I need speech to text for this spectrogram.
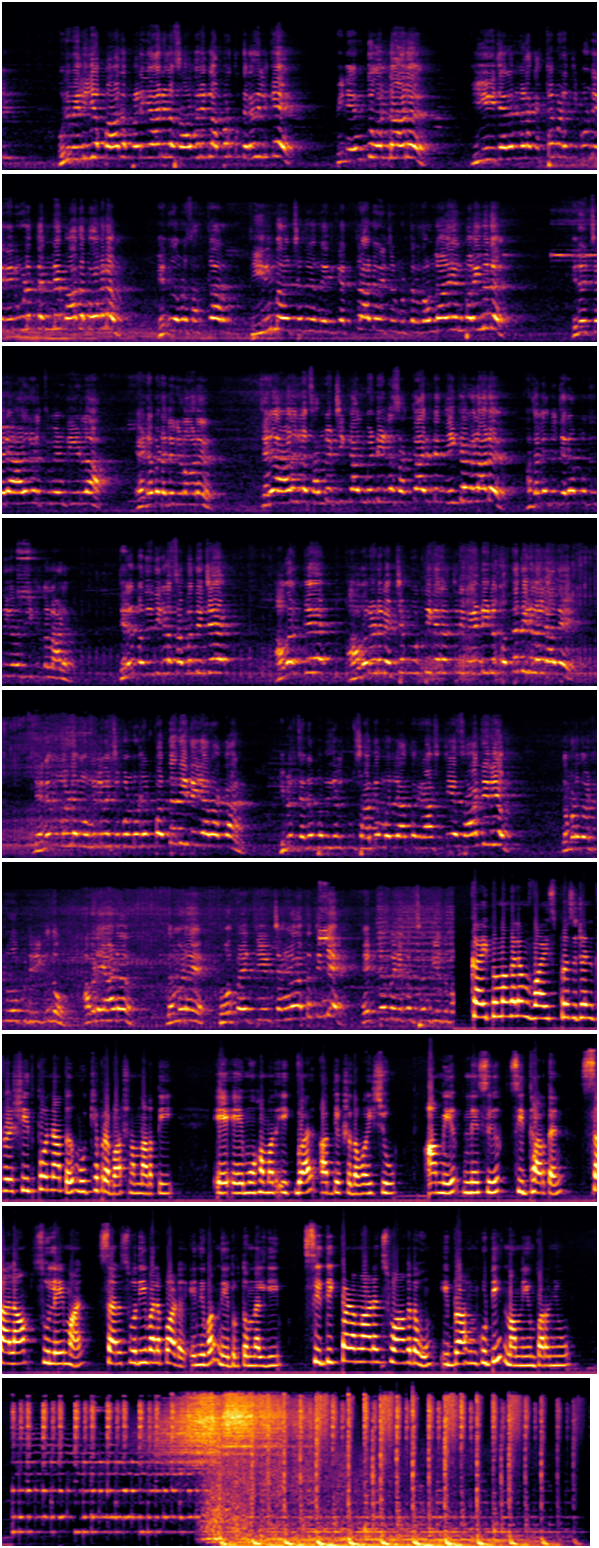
ഒരു വലിയ പാത പണിയാനുള്ള സൗകര്യങ്ങൾ അപ്പുറത്ത് നിലനിൽക്കെ. പിന്നെ എന്തുകൊണ്ടാണ് ഈ ജനങ്ങളെ കഷ്ടപ്പെടുത്തിക്കൊണ്ട് ഇതിലൂടെ തന്നെ പാത പോകണം എന്ന് നമ്മുടെ സർക്കാർ തീരുമാനിച്ചത് എന്ന് എനിക്ക് എത്ര ആലോചിച്ചിട്ടുണ്ട് അതുകൊണ്ടാണ് ഞാൻ പറയുന്നത്. ഇത് ചില ആളുകൾക്ക് വേണ്ടിയുള്ള ഇടപെടലുകളാണ്. ചില ആളുകളെ സംരക്ഷിക്കാൻ വേണ്ടിയുള്ള സർക്കാരിന്റെ നീക്കങ്ങളാണ്. അതല്ലെങ്കിൽ ജനപ്രതിനിധികളുടെ നീക്കങ്ങളാണ്. ജനപ്രതിനിധികളെ സംബന്ധിച്ച് അവർക്ക് അവരുടെ ലക്ഷ്യപൂർത്തീകരണത്തിന് വേണ്ടിയുള്ള പദ്ധതികളല്ലാതെ ജനങ്ങളുടെ മുന്നിൽ വെച്ചുകൊണ്ടുള്ള പദ്ധതി തയ്യാറാക്കാൻ ഇവിടെ ജനപ്രതിനിധികൾക്കും സാധ്യമല്ലാത്ത രാഷ്ട്രീയ സാഹചര്യം നമ്മുടെ നാട്ടിൽ രൂപപ്പെട്ടിരിക്കുന്നു. അവിടെയാണ് നമ്മുടെ കോപ്പറേറ്റീവ് ചങ്ങാത്തത്തിന്റെ ഏറ്റവും വലിയ പ്രതിസന്ധി എന്ന് കയ്പമംഗലം വൈസ് പ്രസിഡന്റ് റഷീദ് പൊന്നാത്ത് മുഖ്യപ്രഭാഷണം നടത്തി. എ എ മുഹമ്മദ് ഇക്ബാൽ അധ്യക്ഷത വഹിച്ചു. അമീർ നസീർ സിദ്ധാർത്ഥൻ സലാം സുലൈമാൻ സരസ്വതി വലപ്പാട് എന്നിവർ നേതൃത്വം നൽകി. സിദ്ദിഖ് പഴങ്ങാടൻ സ്വാഗതവും ഇബ്രാഹിം കുട്ടി നന്ദിയും പറഞ്ഞു.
